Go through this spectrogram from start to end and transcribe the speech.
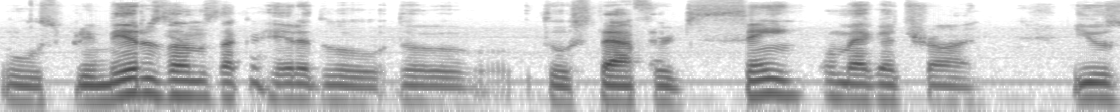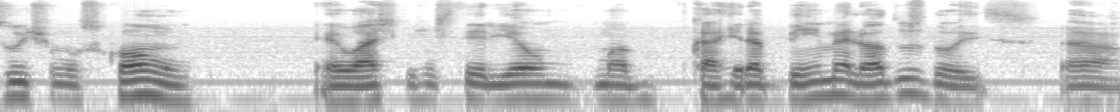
os primeiros anos da carreira do, do, do Stafford sem o Megatron e os últimos com, eu acho que a gente teria um- uma carreira bem melhor dos dois. Ah,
